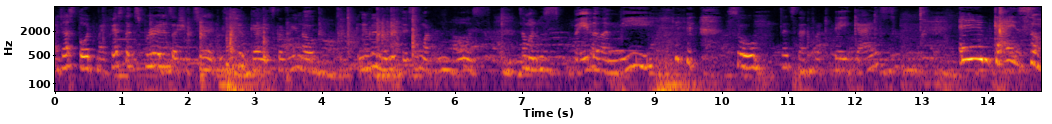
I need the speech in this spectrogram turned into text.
I just thought my first experience I should share it with you guys because you know you never know if there's someone who knows someone who's better than me so that's that for today guys and guys so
